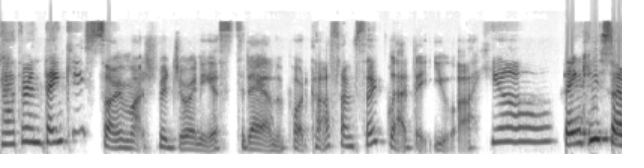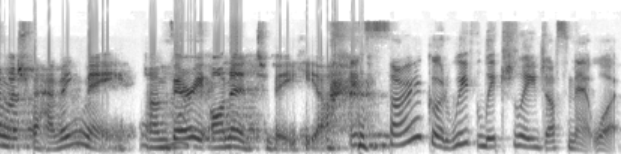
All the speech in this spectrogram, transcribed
Kathryn, thank you so much for joining us today on the podcast. I'm so glad that you are here. Thank you so much for having me. I'm oh, very honored to be here. it's so good. We've literally just met, what,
